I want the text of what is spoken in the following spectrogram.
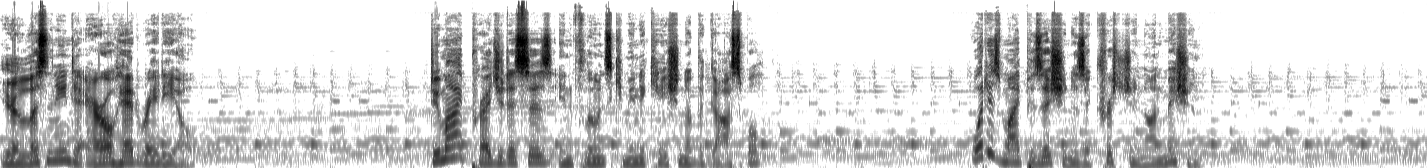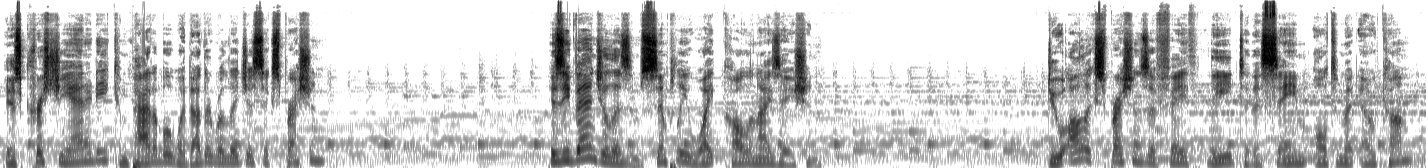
You're listening to Arrowhead Radio. Do my prejudices influence communication of the gospel? What is my position as a Christian on mission? Is Christianity compatible with other religious expression? Is evangelism simply white colonization? Do all expressions of faith lead to the same ultimate outcome?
